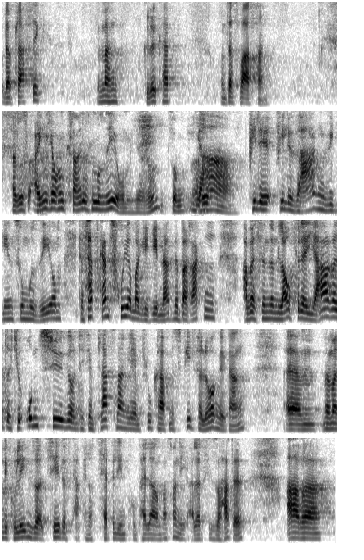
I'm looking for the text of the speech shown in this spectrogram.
oder Plastik, wenn man Glück hat. Und das war's dann. Also es ist eigentlich auch ein kleines Museum hier. Ne? So, also ja, viele, viele sagen, sie gehen zum Museum. Das hat es ganz früher mal gegeben. Da hatten wir Baracken, aber es sind im Laufe der Jahre durch die Umzüge und durch den Platzmangel im Flughafen ist viel verloren gegangen. Ähm, wenn man den Kollegen so erzählt, es gab ja noch Zeppelin-Propeller und was man nicht alles hier so hatte. Aber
